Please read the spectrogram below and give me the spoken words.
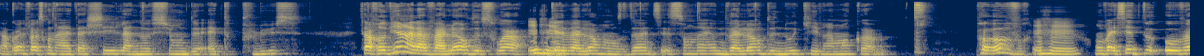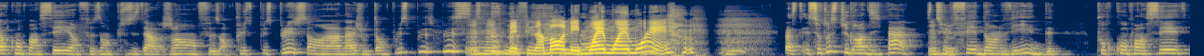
Et encore une fois, parce qu'on a attaché la notion de être plus ça revient à la valeur de soi. Mmh quelle valeur on se donne? Si on a une valeur de nous qui est vraiment comme pauvre, mmh on va essayer de overcompenser en faisant plus d'argent, en faisant plus, plus, plus, en, ajoutant plus, plus, plus. Mmh mais finalement, on est moins, moins, moins. Parce que, surtout si tu grandis pas, si tu le fais dans le vide pour compenser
